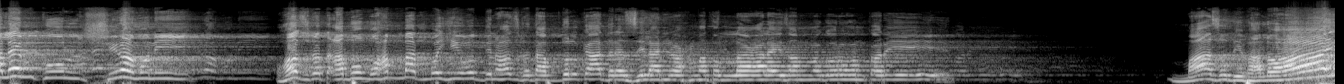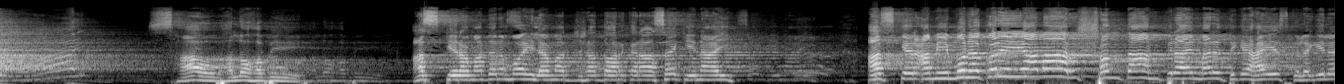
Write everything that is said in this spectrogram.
আলেমকুল শিরোমণি হজরত আবু মোহাম্মদ মহিউদ্দিন হজরত আব্দুল কাদের জিলানি রহমতুল্লাহ আলাই জন্মগ্রহণ করে। মা যদি ভালো হয় সাও ভালো হবে। আজকের আমাদের মহিলা মাদ্রাসা দরকার আছে কি নাই? আজকের আমি মনে করি আমার সন্তান প্রাইমারি থেকে হাই স্কুলে গেলে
